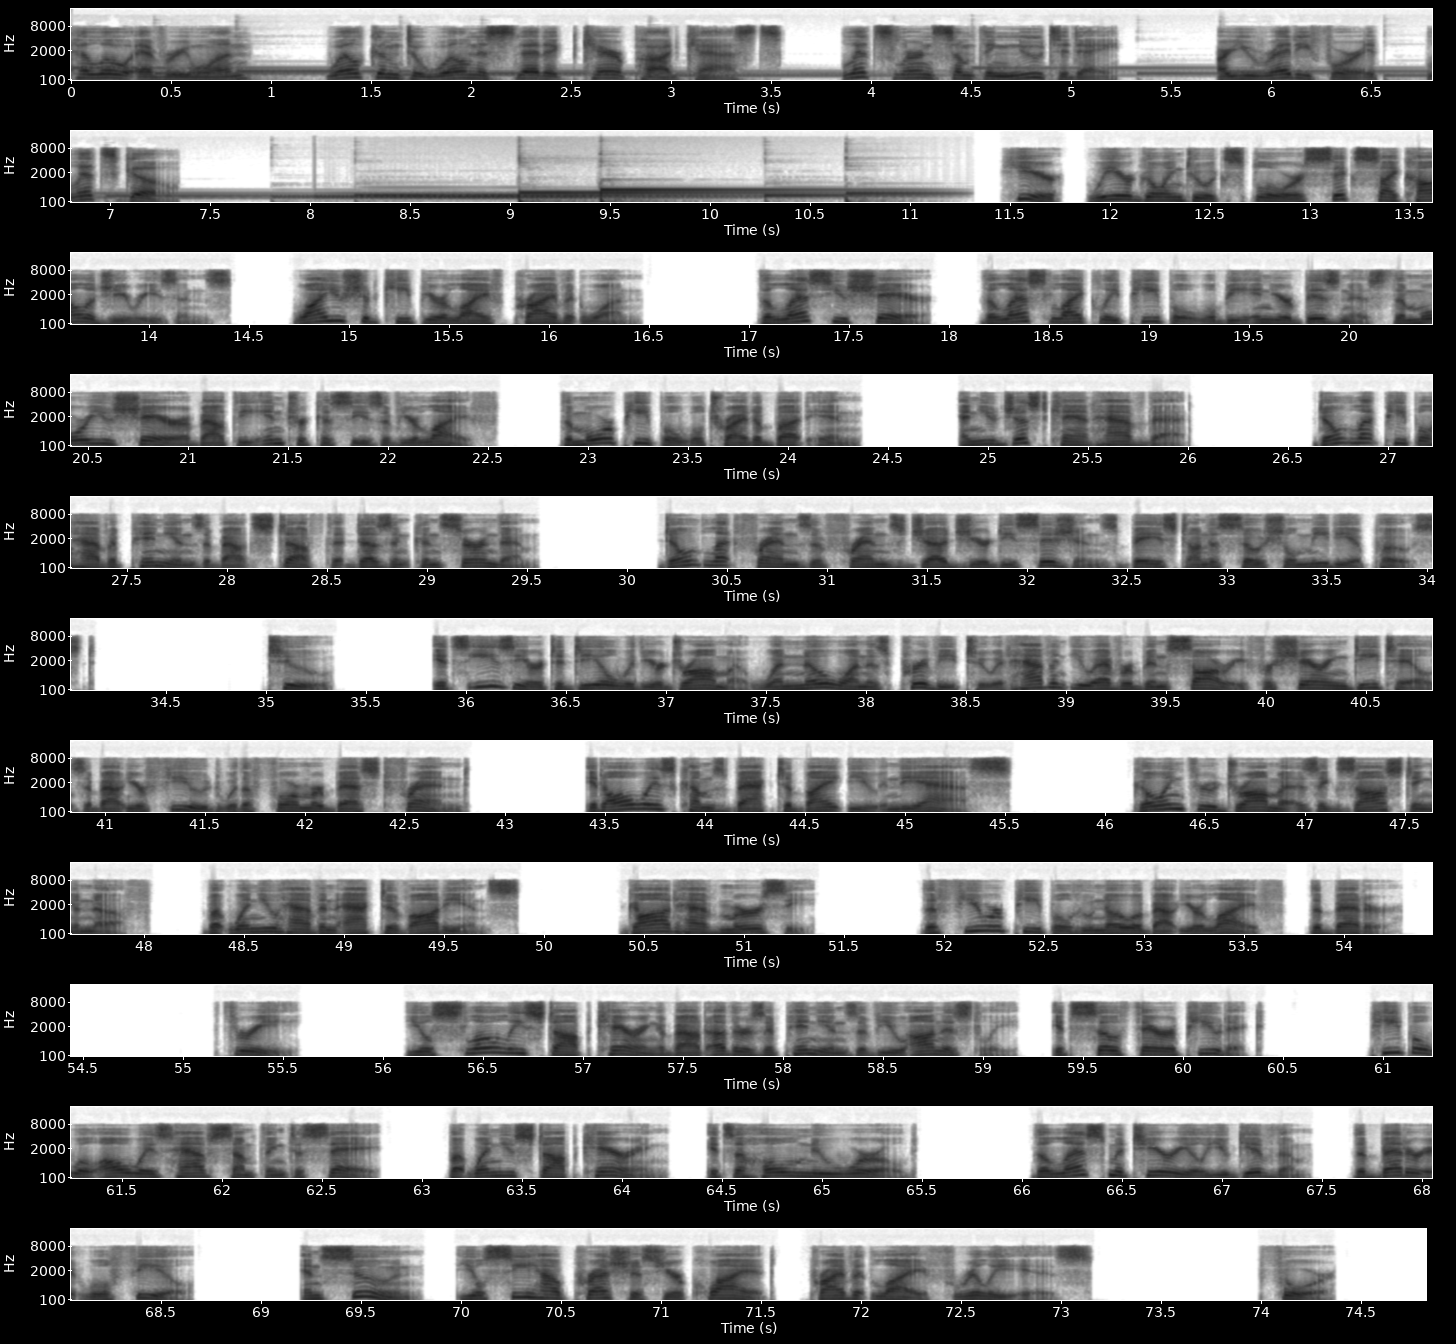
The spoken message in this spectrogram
Hello everyone. Welcome to Wellnessnetic Care Podcasts. Let's learn something new today. Are you ready for it? Let's go. Here, we are going to explore six psychology reasons why you should keep your life private. 1. The less you share, the less likely people will be in your business. The more you share about the intricacies of your life, the more people will try to butt in. And you just can't have that. Don't let people have opinions about stuff that doesn't concern them. Don't let friends of friends judge your decisions based on a social media post. 2. It's easier to deal with your drama when no one is privy to it. Haven't you ever been sorry for sharing details about your feud with a former best friend? It always comes back to bite you in the ass. Going through drama is exhausting enough, but when you have an active audience, God have mercy. The fewer people who know about your life, the better. 3. You'll slowly stop caring about others' opinions of you honestly, it's so therapeutic. People will always have something to say, but when you stop caring, it's a whole new world. The less material you give them, the better it will feel. And soon, you'll see how precious your quiet, private life really is. 4.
